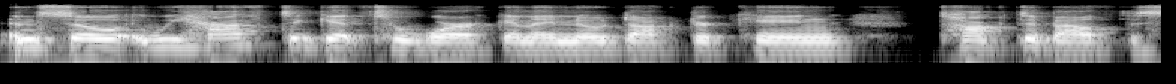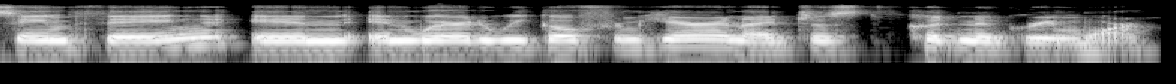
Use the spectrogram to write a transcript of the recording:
And so we have to get to work. And I know Dr. King talked about the same thing in, in Where Do We Go From Here? And I just couldn't agree more.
